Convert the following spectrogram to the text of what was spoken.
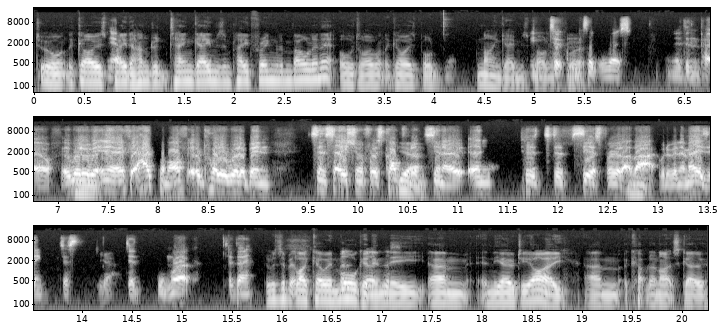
Do I want the guy who's Yeah. played 110 games and played for England bowling it, or do I want the guy who's bowled nine games He bowling took, for he it? took the risk and it didn't pay off. It would have been, you know, if it had come off, it probably would have been sensational for his confidence, you know, and to, to see us through like that would have been amazing. Just Yeah. did, didn't work today. It was a bit like Eoin Morgan in the um, in the ODI um, a couple of nights ago,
